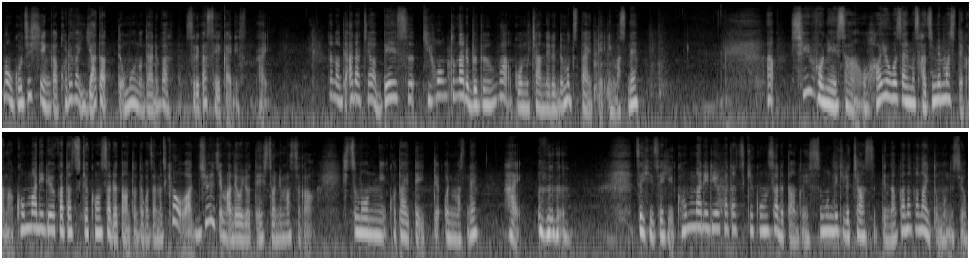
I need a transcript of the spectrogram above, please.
もうご自身がこれは嫌だって思うのであればそれが正解です。はい。なのでアラチェはベース基本となる部分はこのチャンネルでも伝えていますねあ、シンフォニーさん、おはようございます。はじめましてかな。こんまり流片付けコンサルタントでございます。今日は10時までを予定しておりますが、質問に答えていっておりますね。はい。ぜひぜひ、こんまり流片付けコンサルタントに質問できるチャンスってなかなかないと思うんですよ。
